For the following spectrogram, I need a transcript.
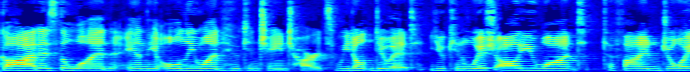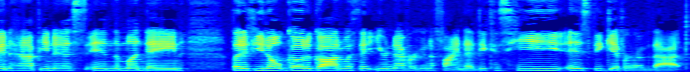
God is the one and the only one who can change hearts. We don't do it. You can wish all you want to find joy and happiness in the mundane, but if you don't go to God with it, you're never going to find it because He is the giver of that.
